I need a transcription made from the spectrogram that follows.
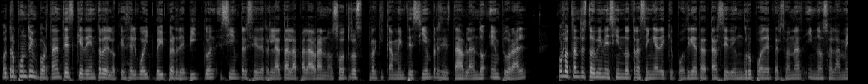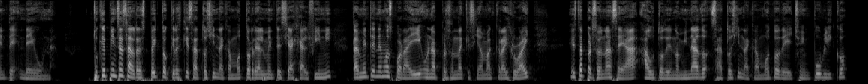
Otro punto importante es que dentro de lo que es el white paper de Bitcoin siempre se relata la palabra nosotros, prácticamente siempre se está hablando en plural. Por lo tanto, esto viene siendo otra seña de que podría tratarse de un grupo de personas y no solamente de una. ¿Tú qué piensas al respecto? ¿Crees que Satoshi Nakamoto realmente sea Halfini? También tenemos por ahí una persona que se llama Craig Wright, esta persona se ha autodenominado Satoshi Nakamoto, de hecho en público,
